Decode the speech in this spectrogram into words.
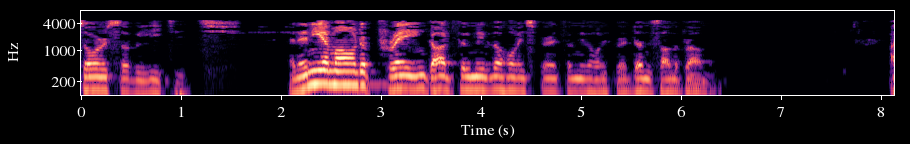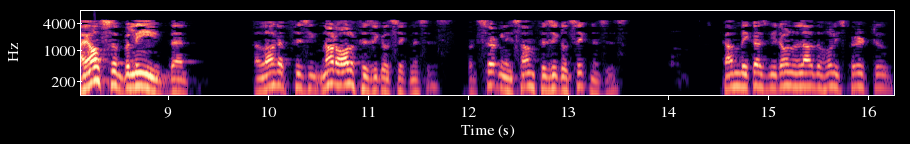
source of leakage. And any amount of praying, God fill me with the Holy Spirit, fill me with the Holy Spirit, doesn't solve the problem. I also believe that a lot of physical, not all physical sicknesses, but certainly some physical sicknesses, come because we don't allow the Holy Spirit to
